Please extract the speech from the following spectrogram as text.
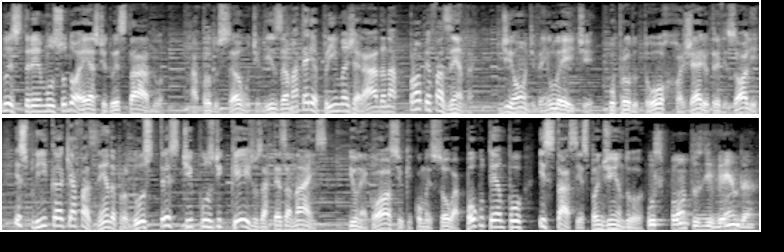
no extremo sudoeste do estado. A produção utiliza matéria-prima gerada na própria fazenda, de onde vem o leite. O produtor, Rogério Trevisoli, explica que a fazenda produz três tipos de queijos artesanais e o negócio, que começou há pouco tempo, está se expandindo. Os pontos de venda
